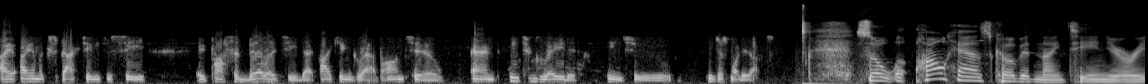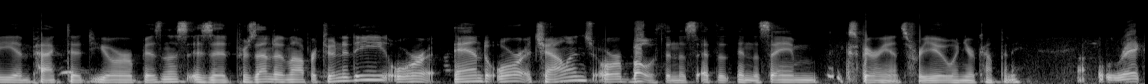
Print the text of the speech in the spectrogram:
I, I am expecting to see a possibility that I can grab onto and integrate it into into Smarty Dots. So, how has COVID nineteen, Yuri, impacted your business? Is it presented an opportunity, or and or a challenge, or both in this at the in the same experience for you and your company? Uh, Rick,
